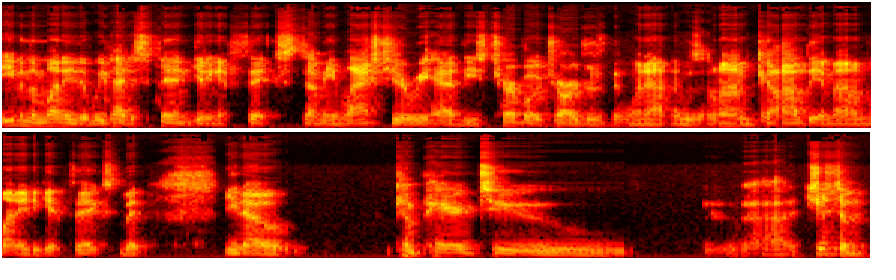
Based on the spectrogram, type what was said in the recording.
even the money that we've had to spend getting it fixed. I mean, last year we had these turbochargers that went out, and it was an ungodly amount of money to get fixed. But, you know, compared to uh, just a,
